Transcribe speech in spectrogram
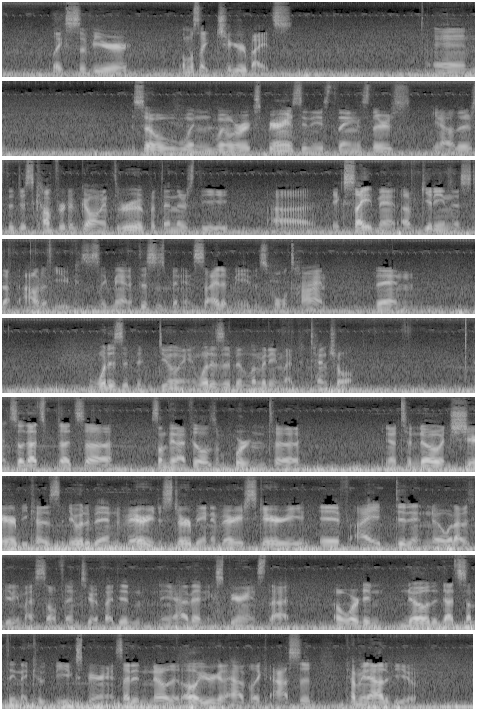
like severe, almost like chigger bites. And so when when we're experiencing these things, there's you know there's the discomfort of going through it, but then there's the uh, excitement of getting this stuff out of you because it's like, man, if this has been inside of me this whole time, then what has it been doing? What has it been limiting my potential? and so that's that's uh, something I feel is important to you know to know and share because it would have been very disturbing and very scary if I didn't know what I was getting myself into if I didn't you know, haven't experienced that or didn't know that that's something that could be experienced. I didn't know that oh you're gonna have like acid coming out of you.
